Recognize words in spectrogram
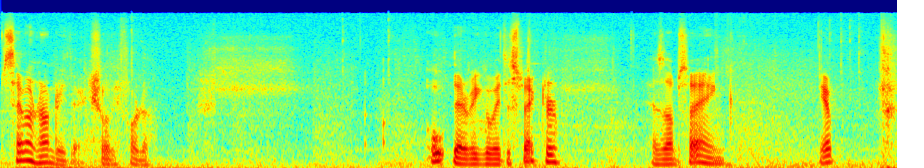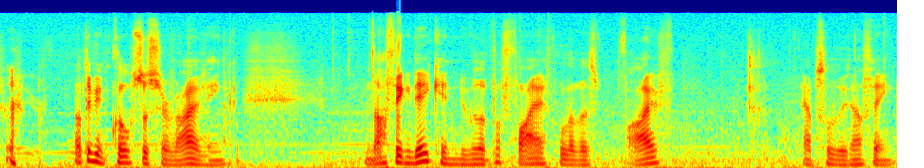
700 actually for the... Oh, there we go with the Spectre. As I'm saying. Yep. Not even close to surviving. Nothing they can do level 5, level 5. Absolutely nothing.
